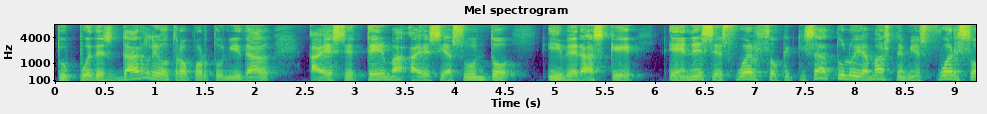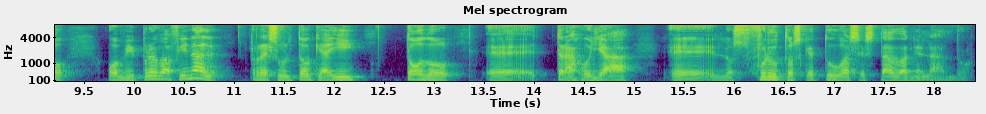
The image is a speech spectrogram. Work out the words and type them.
tú puedes darle otra oportunidad a ese tema, a ese asunto, y verás que en ese esfuerzo, que quizá tú lo llamaste mi esfuerzo o mi prueba final, resultó que ahí todo eh, trajo ya eh, los frutos que tú has estado anhelando.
